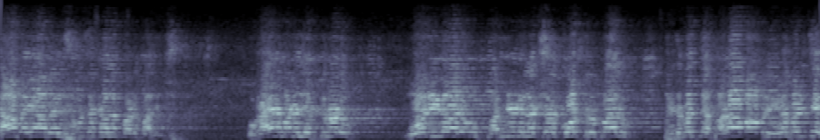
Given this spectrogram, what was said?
యాభై యాభై ఐదు సంవత్సరాల కాలం పాటు పాలించింది. ఒక ఆయన మనం చెప్తున్నాడు మోడీ గారు పన్నెండు లక్షల కోట్ల రూపాయలు పెద్ద పెద్ద బడాబాబులు ఇవ్వబడితే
